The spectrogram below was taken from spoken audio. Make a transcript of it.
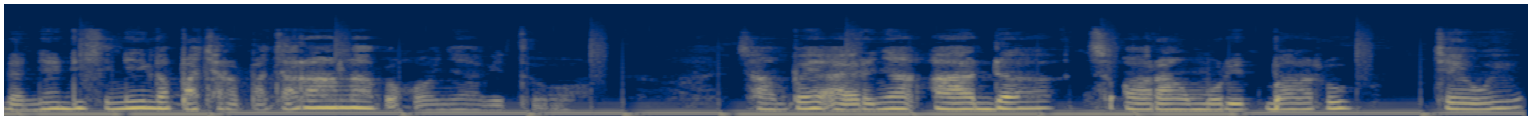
Dan dia di sini nggak pacaran-pacaran lah pokoknya gitu. Sampai akhirnya ada seorang murid baru cewek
